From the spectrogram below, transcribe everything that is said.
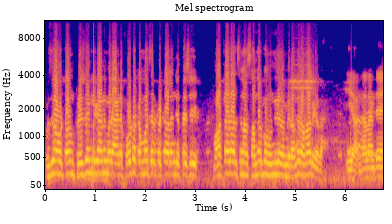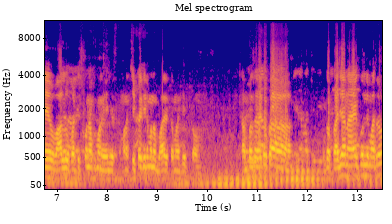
హుజరాబాద్ టౌన్ ప్రెసిడెంట్లు కానీ మరి ఆయన ఫోటో కంపల్సరీ పెట్టాలని చెప్పేసి మాట్లాడాల్సిన సందర్భం ఉంది కదా మీరు అందరూ అనాలి కదా? ఈ అన్నాలంటే వాళ్ళు పట్టించుకున్నప్పుడు మనం ఏం చేస్తాం? మనం చెప్పే తిని మనం బాధిస్తామని చెప్తాం. కంపల్సరీ అయితే ఒక ఒక ప్రజా నాయకుడిని మాత్రం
